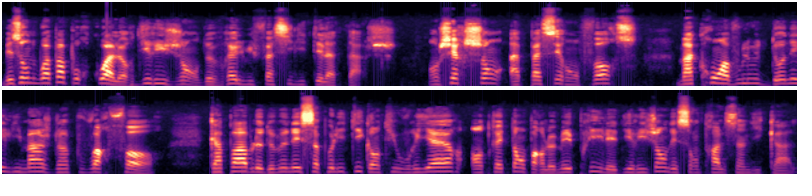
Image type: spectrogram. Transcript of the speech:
Mais on ne voit pas pourquoi leurs dirigeants devraient lui faciliter la tâche. En cherchant à passer en force, Macron a voulu donner l'image d'un pouvoir fort, capable de mener sa politique anti-ouvrière en traitant par le mépris les dirigeants des centrales syndicales.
